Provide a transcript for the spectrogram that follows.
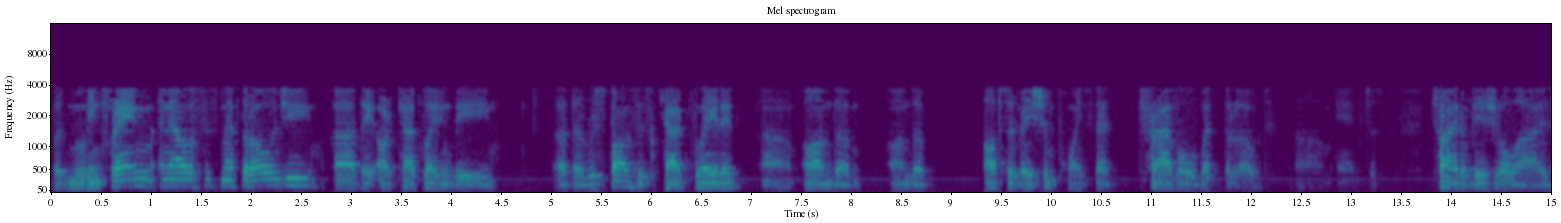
But moving frame analysis methodology, uh, they are calculating the uh, the response is calculated uh, on the on the observation points that travel with the load, um, and just try to visualize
